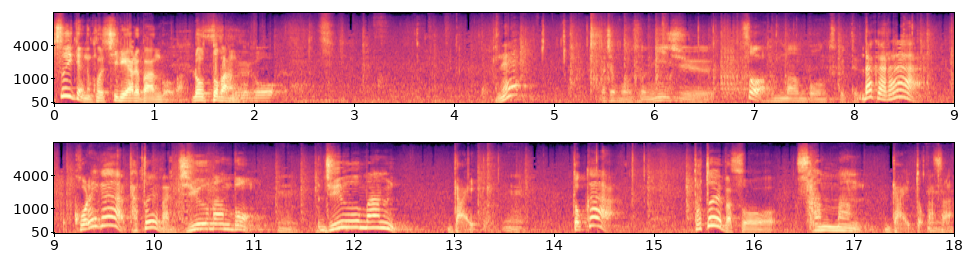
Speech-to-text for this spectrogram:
ついてるのこれシリアル番号がロット番号。ね？あじゃあもうその20そ万本作ってる。うだからこれが例えば10万本。うん。10万台。うん。とか例えばそう3万台とかさ、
